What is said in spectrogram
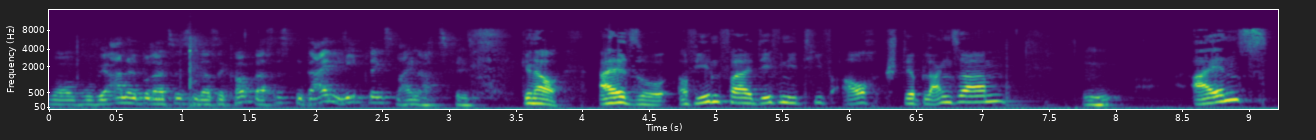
wo, wo wir alle bereits wissen, dass sie kommt. Was ist denn dein Lieblingsweihnachtsfilm? Genau, also auf jeden Fall definitiv auch Stirb langsam. Eins,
